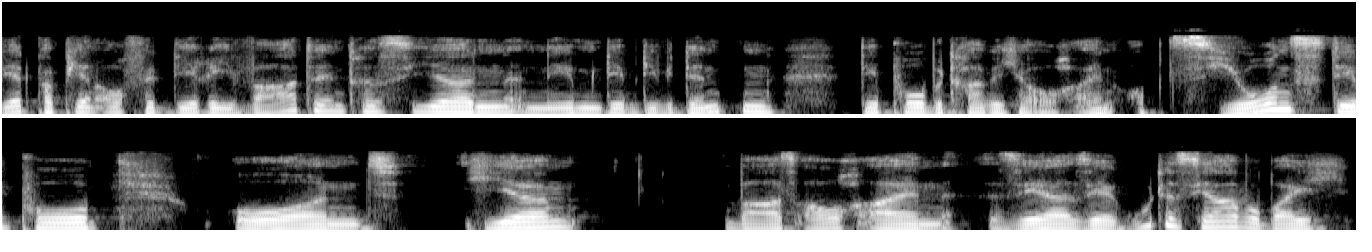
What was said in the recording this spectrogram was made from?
Wertpapieren auch für Derivate interessieren, neben dem Dividendendepot betreibe ich ja auch ein Optionsdepot und hier war es auch ein sehr, sehr gutes Jahr, wobei ich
